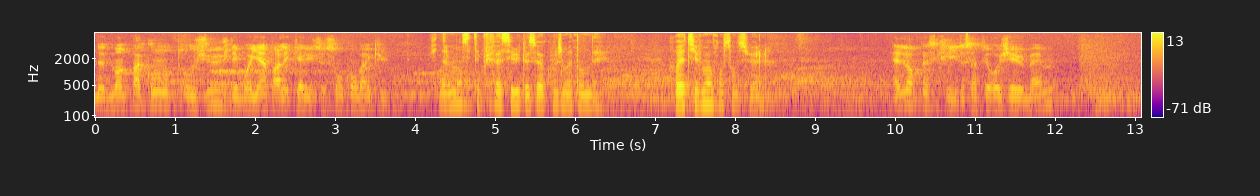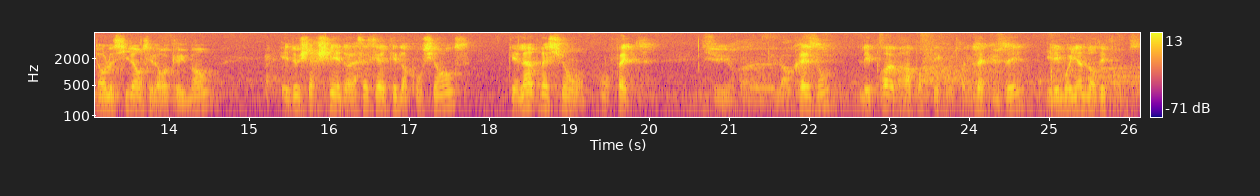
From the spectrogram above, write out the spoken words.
ne demande pas compte aux juges des moyens par lesquels ils se sont convaincus. Finalement, c'était plus facile que ce à quoi je m'attendais. Relativement consensuel. Elle leur prescrit de s'interroger eux-mêmes dans le silence et le recueillement et de chercher dans la sincérité de leur conscience quelle impression ont faite sur euh, leur raison les preuves rapportées contre les accusés et les moyens de leur défense.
